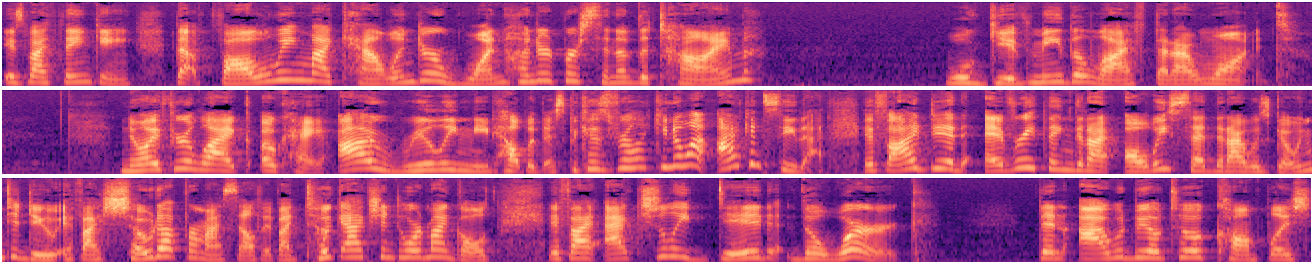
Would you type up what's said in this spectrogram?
is by thinking that following my calendar 100% of the time will give me the life that I want. Now, if you're like, okay, I really need help with this, because you're like, you know what, I can see that. If I did everything that I always said that I was going to do, if I showed up for myself, if I took action toward my goals, if I actually did the work, then I would be able to accomplish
